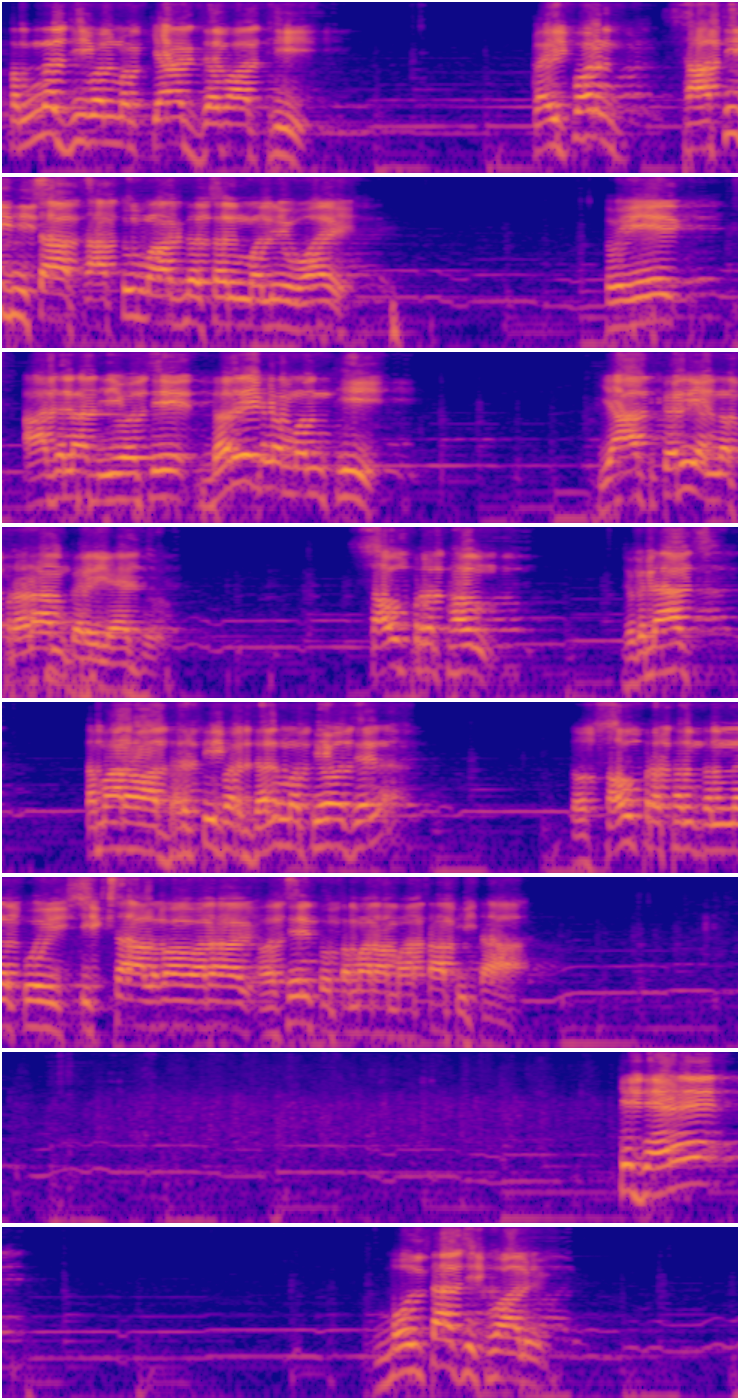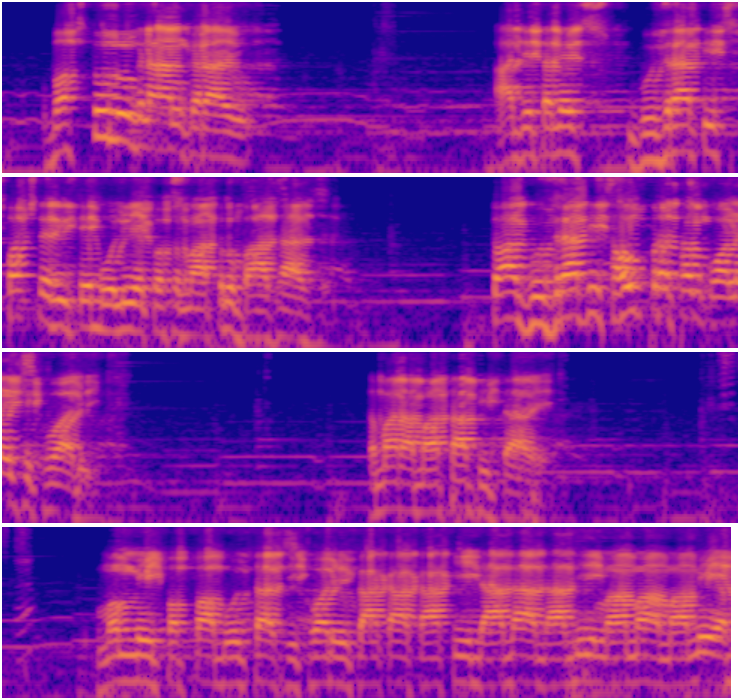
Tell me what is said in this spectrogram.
તમને જીવનમાં ક્યાંક જવાથી કઈ પણ સાચી દિશા, સાચું માર્ગદર્શન મળ્યું હોય, તો એ આજના દિવસે દરેકના મનથી યાદ કરી એમને પ્રણામ કરી લેજો. સૌ પ્રથમ જો કદાચ તમારો આ ધરતી પર જન્મ થયો છે ને તો સૌ પ્રથમ તમને કોઈ શિક્ષા આલવા વાળા હશે તો તમારા માતા પિતા કે જેણે બોલતા શીખવાડ્યું, વસ્તુનું જ્ઞાન કરાયું. આજે તમે ગુજરાતી સ્પષ્ટ રીતે બોલી શકો છો માતૃભાષા છે. તો આ ગુજરાતી સૌ પ્રથમ કોને શીખવાડી? તમારા માતા પિતાએ મમ્મી પપ્પા બોલતા શીખવાડ્યું કાકા કાકી દાદા દાદી મામા મામી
